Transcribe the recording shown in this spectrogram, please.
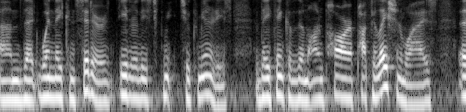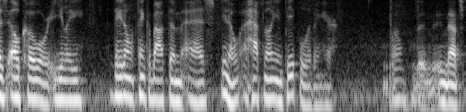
Um, that when they consider either of these two, commu- two communities, they think of them on par population wise as Elko or Ely. They don't think about them as, you know, a half million people living here. Well, and that's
